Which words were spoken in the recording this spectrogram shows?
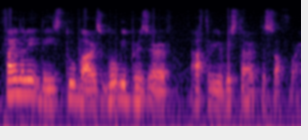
Finally, these toolbars will be preserved after you restart the software.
